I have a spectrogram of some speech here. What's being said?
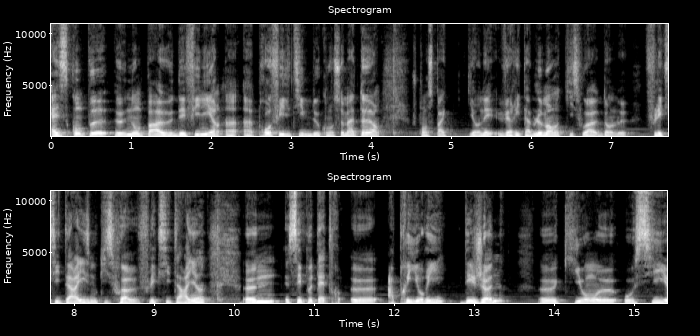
Est-ce qu'on peut euh, non pas euh, définir un, profil type de consommateur? Je pense pas qu'il y en ait véritablement, qui soit dans le flexitarisme ou qui soit euh, flexitarien. C'est peut-être a priori des jeunes qui ont aussi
